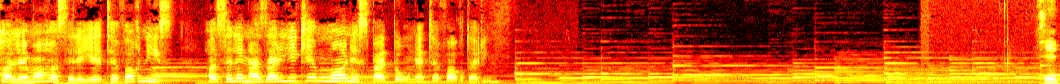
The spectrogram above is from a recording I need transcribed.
حال ما حاصل اتفاق نیست. حاصل نظریه که ما نسبت به اون اتفاق داریم. خب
